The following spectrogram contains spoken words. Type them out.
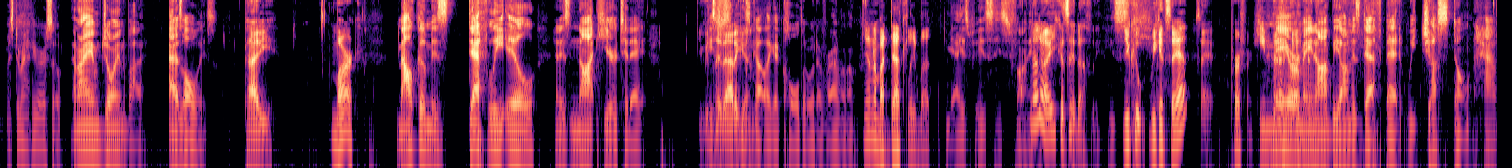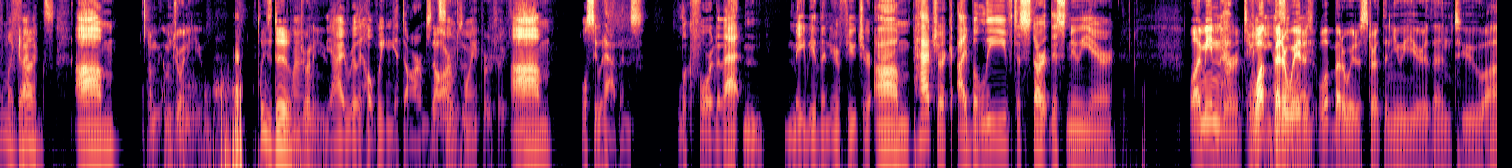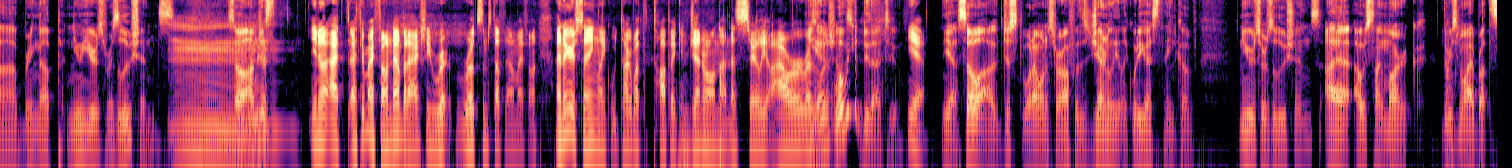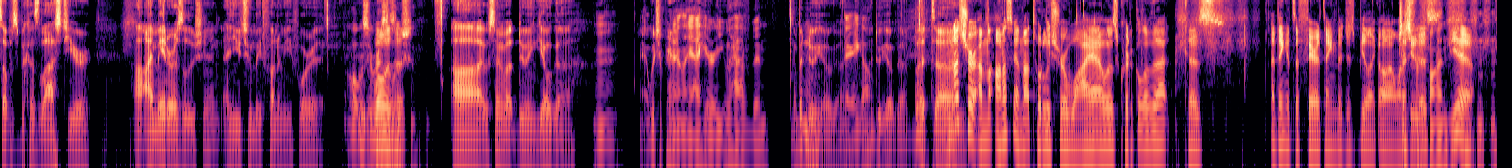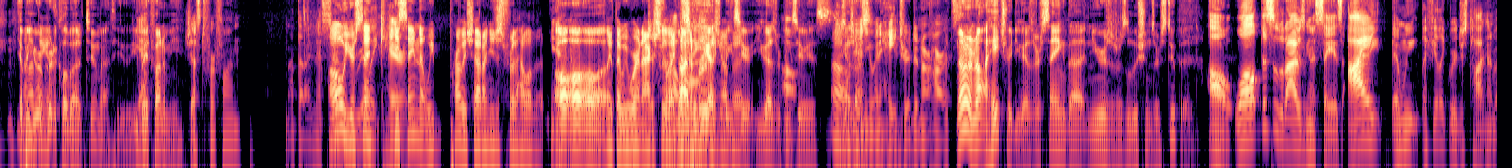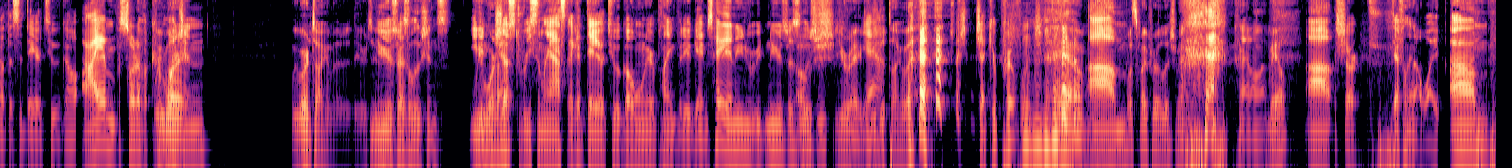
Mr. Matthew Urso, and I am joined by, as always, Patty. Mark. Malcolm is deathly ill and is not here today. You could He's- say that again. He's got like a cold or whatever. I don't know. You don't know about deathly, but Yeah, he's he's, he's fine. No, no, you could say deathly. He's, you could we could say it. Say it. Perfect. He may or may not be on his deathbed. We just don't have. Oh my the God. facts. Um. I'm, I'm joining you. Please do. wow. joining you. Yeah, I really hope we can get to arms The at some arms would be point. perfect. Um, we'll see what happens. Look forward to that and maybe the near future. Um, Patrick, I believe to start this new year. Well, I mean, what us better way away. to what better way to start the new year than to uh, bring up New Year's resolutions? So I'm just- You know, I, I threw my phone down, but I actually wr- wrote some stuff down on my phone. I know you're saying like we talk about the topic in general, not necessarily our Yeah. resolutions. Well, we could do that too. yeah. Yeah. So uh, just what I want to start off with is generally like, what do you guys think of New Year's resolutions? I I was telling Mark the reason why I brought this up was because last year uh, I made a resolution and you two made fun of me for it. What was your What was it? resolution? Uh, it was something about doing yoga. Mm. Which apparently I hear you have been. I've been Hmm. doing yoga. There you go. I do yoga, but um, I'm not sure. I'm not, honestly, I'm not totally sure why I was critical of that because I think it's a fair thing to just be like, oh, I want to do for this. fun. Yeah. Yeah, I but don't you were critical about it too, Matthew. You Yeah. made fun of me. Just for fun. Not that I oh, necessarily oh, you're really saying care. he's saying that we probably shot on you just for the hell of it, Yeah. Oh, oh, oh. like that we weren't actually like all no, I think you guys were of being it. serious. You guys were being Oh. serious. Oh, You guys okay. were- genuine hatred in our hearts. No, no, no. Hatred. You guys are saying that New Year's resolutions are stupid. Oh well, this is what I was gonna say. Is I and we I feel like we were just talking about this a day or two ago. I am sort of a We weren't. We weren't talking about it a day or two. New Year's resolutions. You We didn't were not. just recently ask like a day or two ago when we were playing video games. Hey, any New Year's Oh, resolutions? sh- you're right. Yeah. We did talk about. Check your privilege. yeah. um, What's my privilege, man? I don't know. Male. Uh, sure, definitely not white. Um,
